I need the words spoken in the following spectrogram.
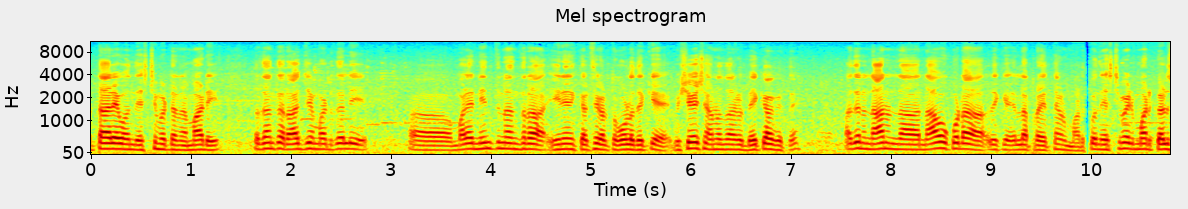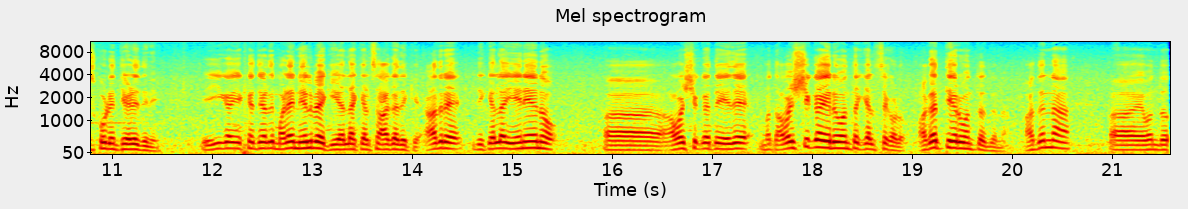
ಒಟ್ಟಾರೆ ಒಂದು ಎಸ್ಟಿಮೇಟನ್ನು ಮಾಡಿ, ತದನಂತರ ರಾಜ್ಯ ಮಟ್ಟದಲ್ಲಿ ಮಳೆ ನಿಂತ ನಂತರ ಏನೇನು ಕೆಲಸಗಳು ತೊಗೊಳ್ಳೋದಕ್ಕೆ ವಿಶೇಷ ಅನುದಾನಗಳು ಬೇಕಾಗುತ್ತೆ. ಅದನ್ನು ನಾನು ನಾವು ಕೂಡ ಅದಕ್ಕೆ ಎಲ್ಲ ಪ್ರಯತ್ನಗಳು ಮಾಡ್ತೀವಿ. ಒಂದು ಎಸ್ಟಿಮೇಟ್ ಮಾಡಿ ಕಳಿಸ್ಕೊಡಿ ಅಂತ ಹೇಳಿದ್ದೀನಿ ಈಗ ಯಾಕಂತ ಹೇಳಿದ್ರೆ ಮಳೆ ನಿಲ್ಲಬೇಕು ಎಲ್ಲ ಕೆಲಸ ಆಗೋದಕ್ಕೆ. ಆದರೆ ಇದಕ್ಕೆಲ್ಲ ಏನೇನು ಅವಶ್ಯಕತೆ ಇದೆ ಮತ್ತು ಅವಶ್ಯಕ ಇರುವಂಥ ಕೆಲಸಗಳು, ಅಗತ್ಯ ಇರುವಂಥದ್ದನ್ನು, ಅದನ್ನು ಒಂದು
